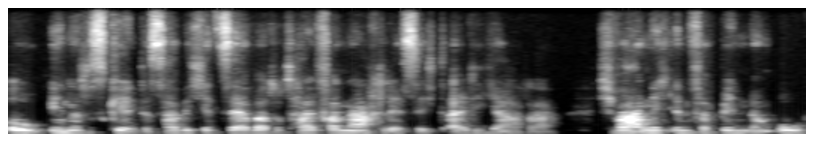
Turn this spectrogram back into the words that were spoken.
oh, inneres Kind, das habe ich jetzt selber total vernachlässigt all die Jahre. Ich war nicht in Verbindung. Oh,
